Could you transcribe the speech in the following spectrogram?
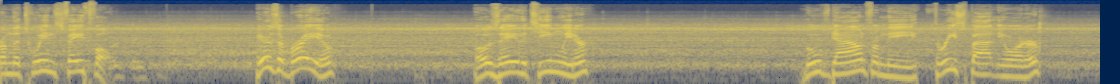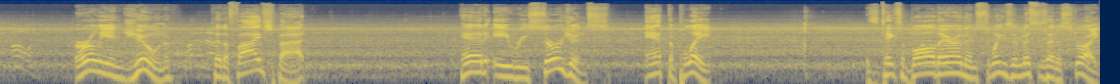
from the Twins faithful. Here's Abreu. Jose, the team leader, moved down from the three spot in the order early in June to the five spot. Had a resurgence at the plate as he takes a ball there and then swings and misses at a strike.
